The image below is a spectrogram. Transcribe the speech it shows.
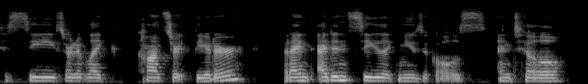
to see sort of like concert theater, but I I didn't see like musicals until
